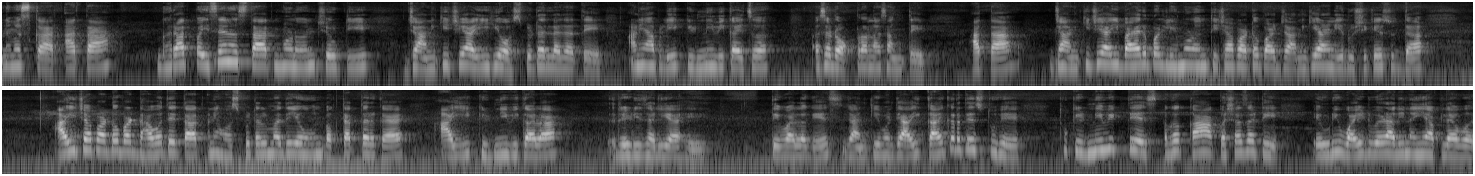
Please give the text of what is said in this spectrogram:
नमस्कार. आता घरात पैसे नसतात म्हणून शेवटी जानकीची आई ही हॉस्पिटलला जाते आणि आपली किडनी विकायचं असं डॉक्टरांना सांगते. आता जानकीची आई बाहेर पडली म्हणून तिच्या पाठोपाठ जानकी आणि ऋषिकेसुद्धा आईच्या पाठोपाठ धावत येतात आणि हॉस्पिटलमध्ये येऊन बघतात तर काय आई किडनी विकायला रेडी झाली आहे. तेव्हा लगेच जानकी म्हणते आई काय करतेस तू हे? तू किडनी विकतेस? अगं का? कशासाठी? एवढी वाईट वेळ आली नाही आपल्यावर.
